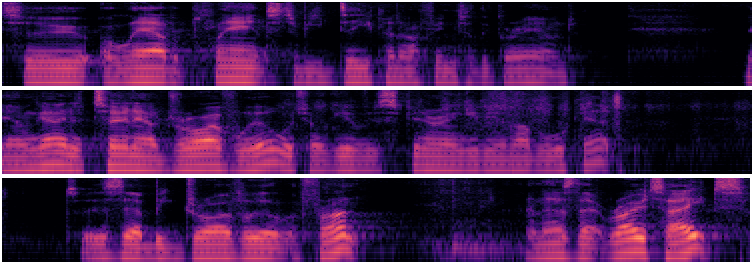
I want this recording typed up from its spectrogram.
to allow the plants to be deep enough into the ground. Now I'm going to turn our drive wheel, which I'll give a spin around and give you another look at. So this is our big drive wheel at the front. And as that rotates,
